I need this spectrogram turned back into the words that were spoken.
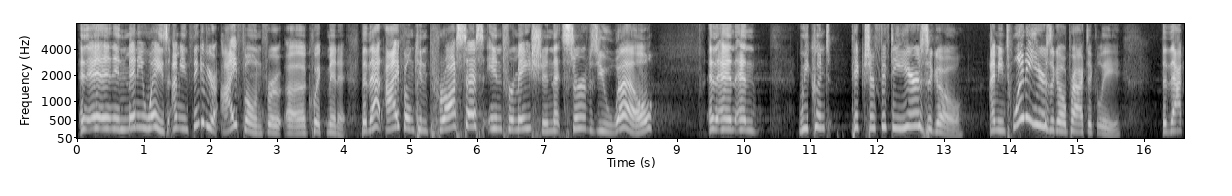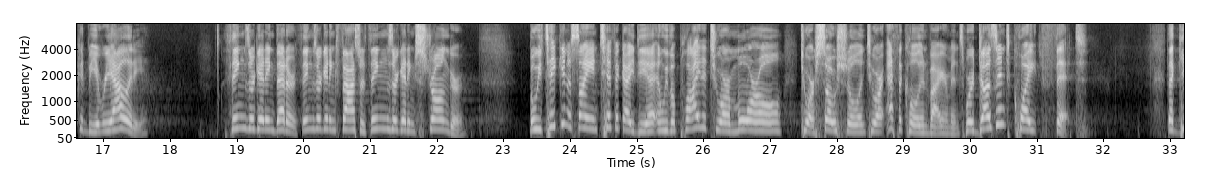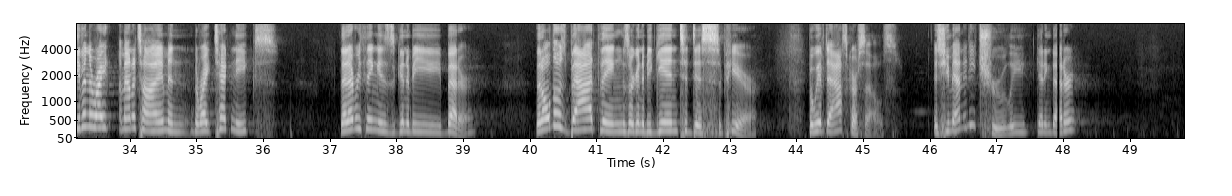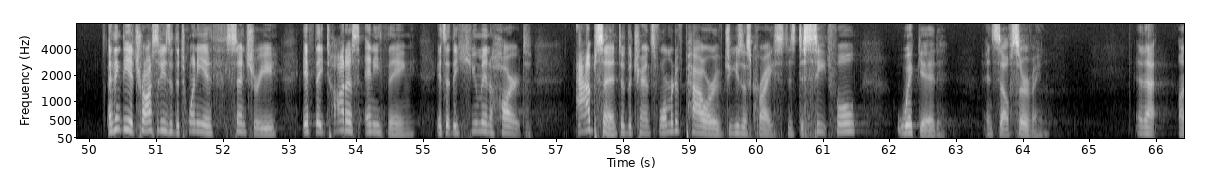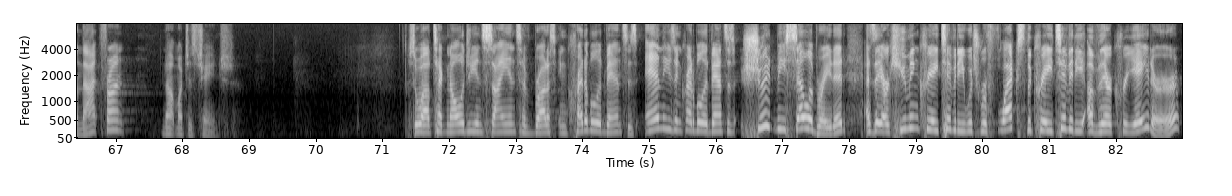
And, and, in many ways, I mean, think of your iPhone for a quick minute. That that iPhone can process information that serves you well, and and and we couldn't picture 50 years ago. I mean, 20 years ago, practically, that that could be a reality. Things are getting better. Things are getting faster. Things are getting stronger. But we've taken a scientific idea and we've applied it to our moral to our social and to our ethical environments where it doesn't quite fit. That given the right amount of time and the right techniques, that everything is going to be better. That all those bad things are going to begin to disappear. But we have to ask ourselves Is humanity truly getting better? I think the atrocities of the 20th century, if they taught us anything, it's that the human heart, absent of the transformative power of Jesus Christ, is deceitful, wicked, and self serving. And that on that front, not much has changed. So while technology and science have brought us incredible advances, and these incredible advances should be celebrated as they are human creativity which reflects the creativity of their creator,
